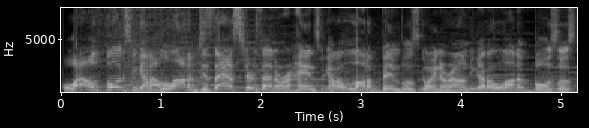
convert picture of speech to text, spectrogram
Well, folks, we got a lot of disasters at our hands. We got a lot of bimbos going around. We got a lot of bozos.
